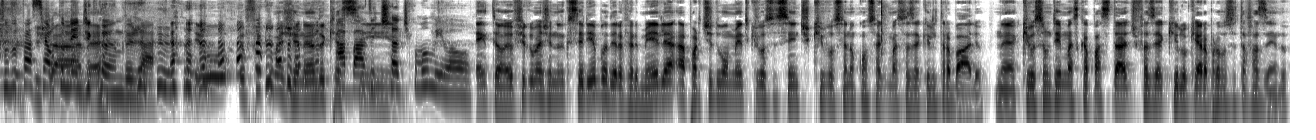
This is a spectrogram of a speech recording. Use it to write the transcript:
Tudo tá se já, automedicando né? já. Eu, eu fico imaginando que a assim. A base de chá de camomila, ó. Então, eu fico imaginando que seria bandeira vermelha a partir do momento que você sente que você não consegue mais fazer aquele trabalho, né? Que você não tem mais capacidade de fazer aquilo que era para você estar tá fazendo.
